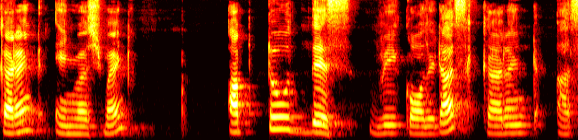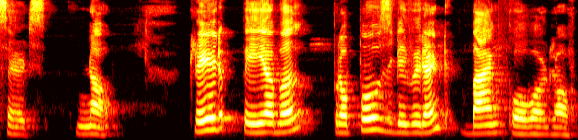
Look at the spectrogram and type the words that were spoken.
current investment. Up to this, we call it as current assets. Now, trade payable, proposed dividend, bank overdraft.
